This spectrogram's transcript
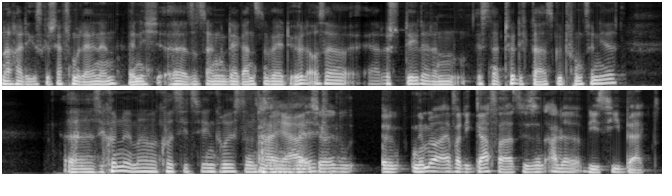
nachhaltiges Geschäftsmodell nennen. Wenn ich äh, sozusagen der ganzen Welt Öl außer Erde stehle, dann ist natürlich klar, es gut funktioniert. Äh, Sekunde, machen wir kurz die zehn größten Unternehmen ah, ja, der Welt. Ich, du, äh, nimm doch einfach die Gaffers, die sind alle VC-backed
